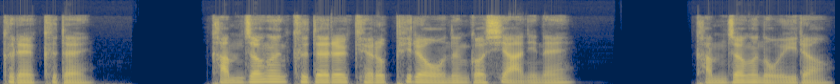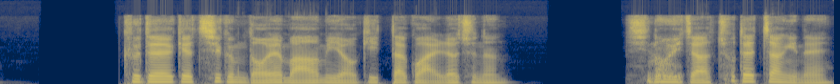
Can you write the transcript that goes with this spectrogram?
그래, 그대. 감정은 그대를 괴롭히려 오는 것이 아니네. 감정은 오히려 그대에게 지금 너의 마음이 여기 있다고 알려주는 신호이자 초대장이네.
